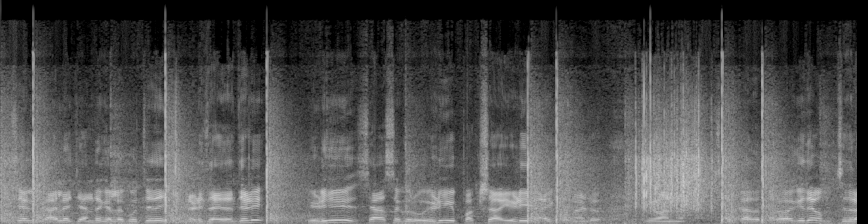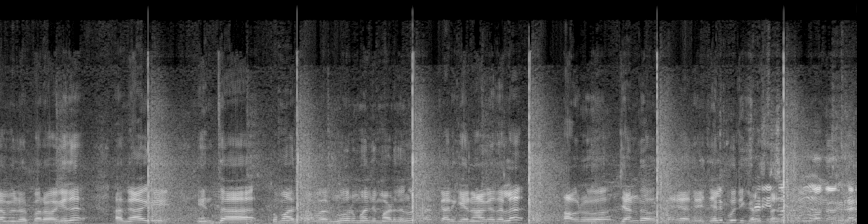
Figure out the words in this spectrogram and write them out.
ದಿಶೆಯಲ್ಲಿ ಕಾಲೇ ಜನರಿಗೆಲ್ಲ ಗೊತ್ತಿದೆ ನಡೀತಾ ಇದೆ ಅಂತೇಳಿ ಇಡೀ ಶಾಸಕರು, ಇಡೀ ಪಕ್ಷ, ಇಡೀ ಹೈಕಮಾಂಡು ಇವನ್ ಸರ್ಕಾರದ ಪರವಾಗಿದೆ ಸಿದ್ದರಾಮಯ್ಯವ್ರ ಪರವಾಗಿದೆ. ಹಾಗಾಗಿ ಇಂಥ ಕುಮಾರಸ್ವಾಮಿ ಅವರು ನೂರು ಮಂದಿ ಮಾಡಿದ್ರು ಸರ್ಕಾರಕ್ಕೆ ಏನೂ ಆಗೋದಿಲ್ಲ. ಅವರು ಜನರು ಅವ್ರು ಸರಿಯಾದ ರೀತಿಯಲ್ಲಿ ಬುದ್ಧಿ ಕಲಿಸ್ತಾರೆ.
